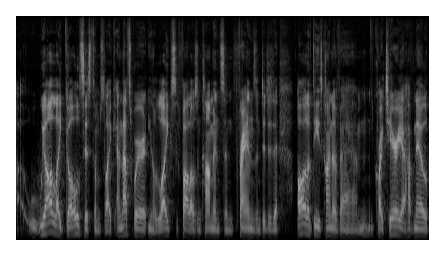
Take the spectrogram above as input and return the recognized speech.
uh, we all like goal systems, like, and that's where you know likes, follows, and comments, and friends, and da da da. All of these kind of um, criteria have now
